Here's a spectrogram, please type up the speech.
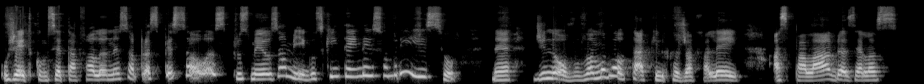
o jeito como você está falando é só para as pessoas, para os meus amigos que entendem sobre isso, né? De novo, vamos voltar àquilo que eu já falei. As palavras elas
